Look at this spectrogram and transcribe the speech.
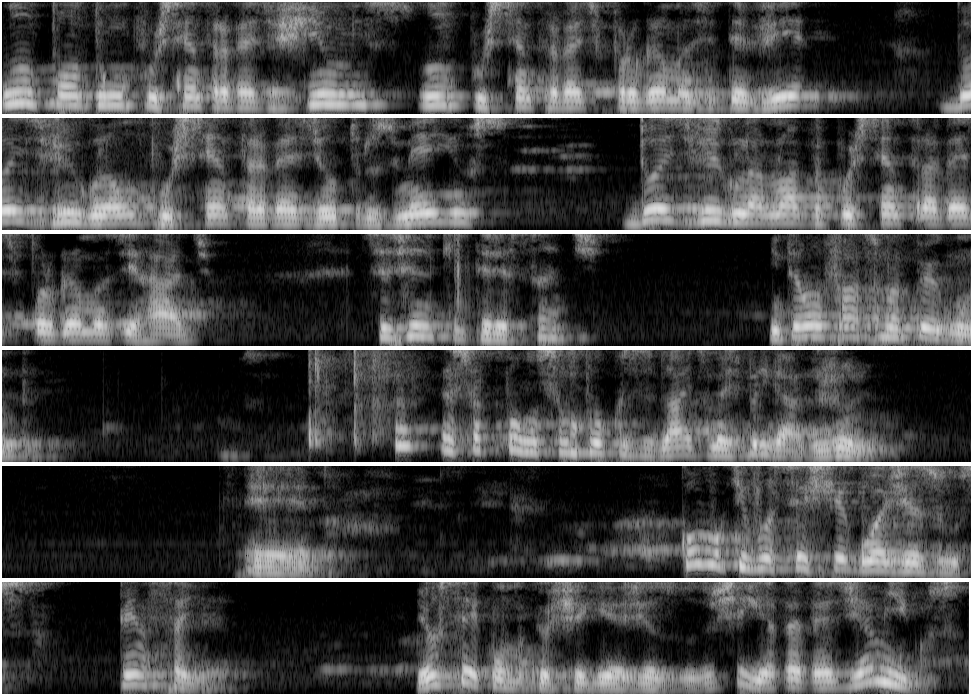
1,1% através de filmes, 1% através de programas de TV, 2,1% através de outros meios, 2,9% através de programas de rádio. Vocês viram que interessante? Então eu faço uma pergunta. É só são poucos slides, mas obrigado, Júnior. É, como que você chegou a Jesus? Pensa aí. Eu sei como que eu cheguei a Jesus. Eu cheguei através de amigos,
